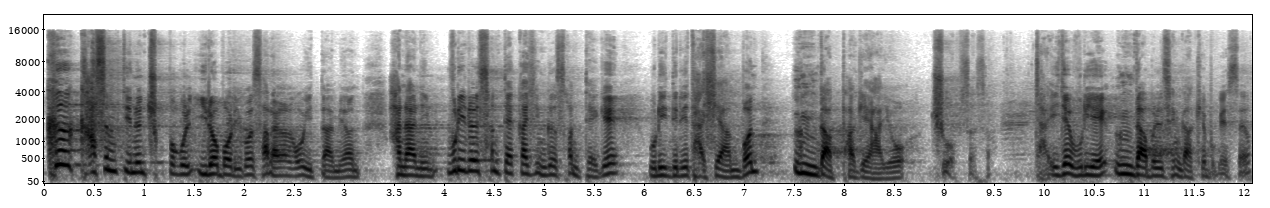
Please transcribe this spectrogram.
그 가슴 뛰는 축복을 잃어버리고 살아가고 있다면 하나님 우리를 선택하신 그 선택에 우리들이 다시 한번 응답하게 하여 주옵소서. 자, 이제 우리의 응답을 생각해 보겠어요.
